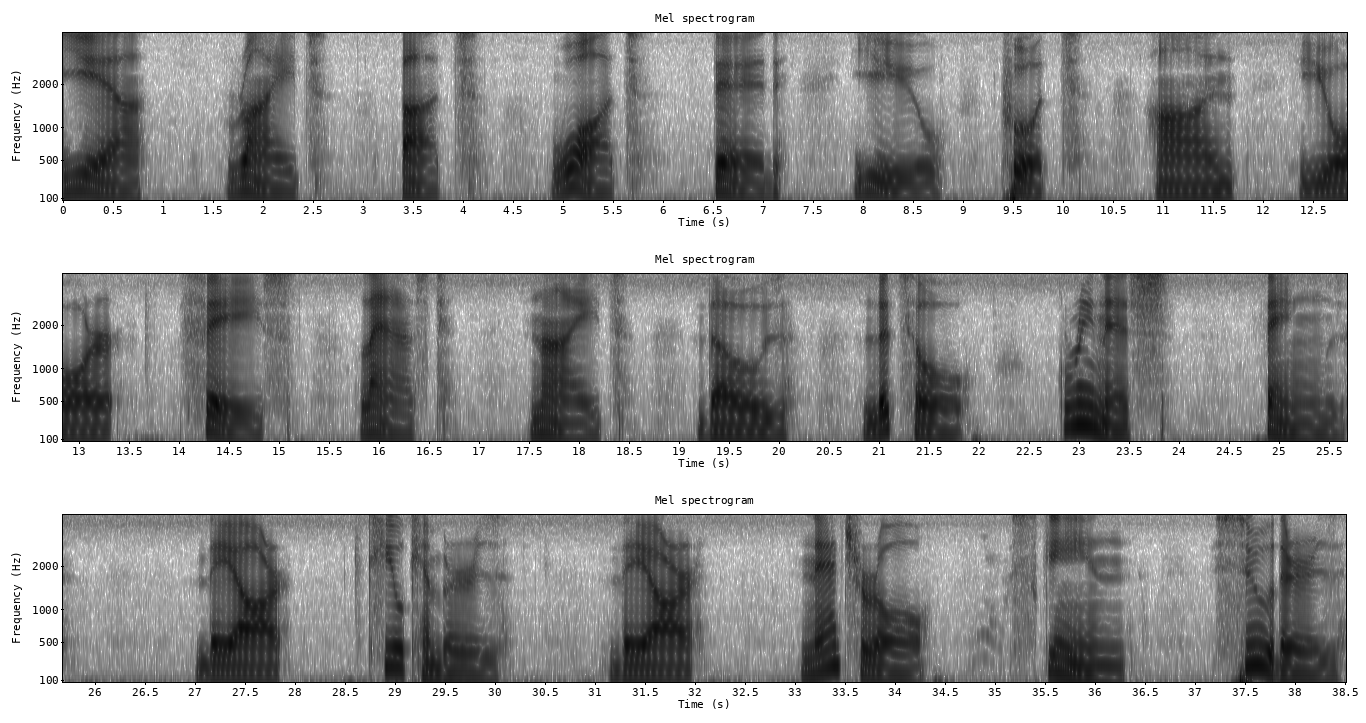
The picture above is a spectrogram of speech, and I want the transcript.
Yeah, right. But what did you put on your face last night? Those little greenish things. They are cucumbers. They are natural skin soothers,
